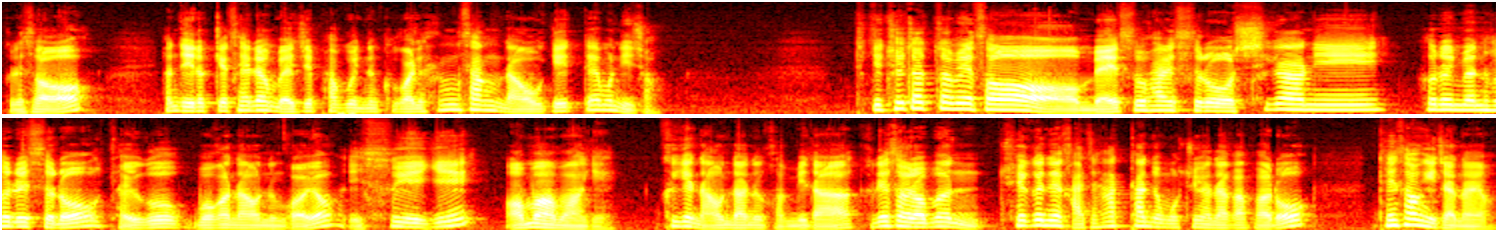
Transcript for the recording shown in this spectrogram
그래서 현재 이렇게 세력 매집하고 있는 구간이 항상 나오기 때문이죠. 특히 최저점에서 매수할수록 시간이 흐르면 흐를수록 결국 뭐가 나오는 거요? 이 수익이 어마어마하게 크게 나온다는 겁니다. 그래서 여러분 최근에 가장 핫한 종목 중에 하나가 바로 태성이잖아요.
